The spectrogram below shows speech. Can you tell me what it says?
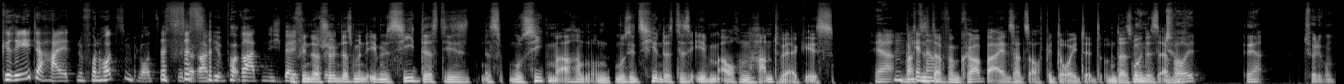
Geräte halten von Hotzenplotz etc. Wir verraten nicht welche. Ich finde das schön, dass man eben sieht, dass dieses das Musikmachen und Musizieren, dass das eben auch ein Handwerk ist. Ja. Was Genau. das da für einen Körpereinsatz auch bedeutet. Und dass man Und das einfach. toll. Ja. Entschuldigung.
